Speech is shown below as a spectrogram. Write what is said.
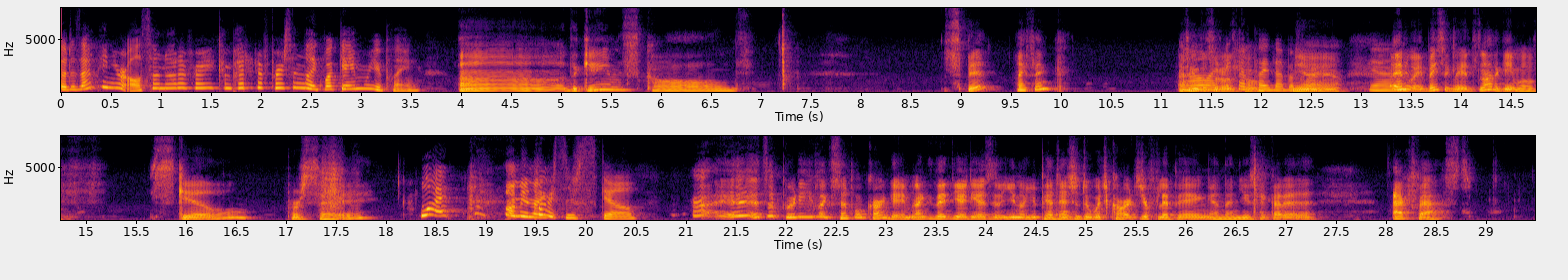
So does that mean you're also not a very competitive person? Like, what game were you playing? Uh, the game's called Spit, I think. I think oh, that's what I think I've played that before. Yeah, yeah. yeah. Anyway, basically, it's not a game of skill per se. What? I mean, of course, there's skill. Uh, it's a pretty like simple card game. Like the, the idea is, that, you know, you pay attention to which cards you're flipping, and then you gotta act fast.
